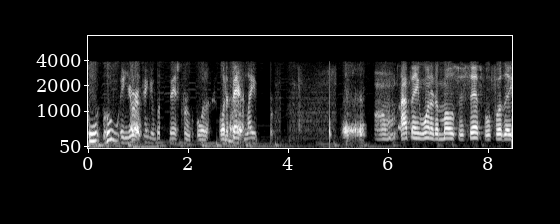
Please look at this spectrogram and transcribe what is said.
who who in your opinion was the best crew or the, or the best label. Um, I think one of the most successful for the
